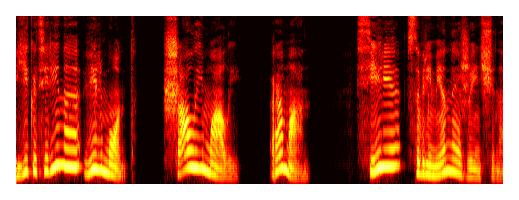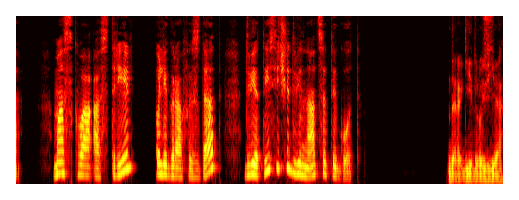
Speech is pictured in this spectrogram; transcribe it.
Екатерина Вильмонт. Шалый малый. Роман. Серия «Современная женщина». Москва, Острель, Полиграф издат, 2012 год. Дорогие друзья,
